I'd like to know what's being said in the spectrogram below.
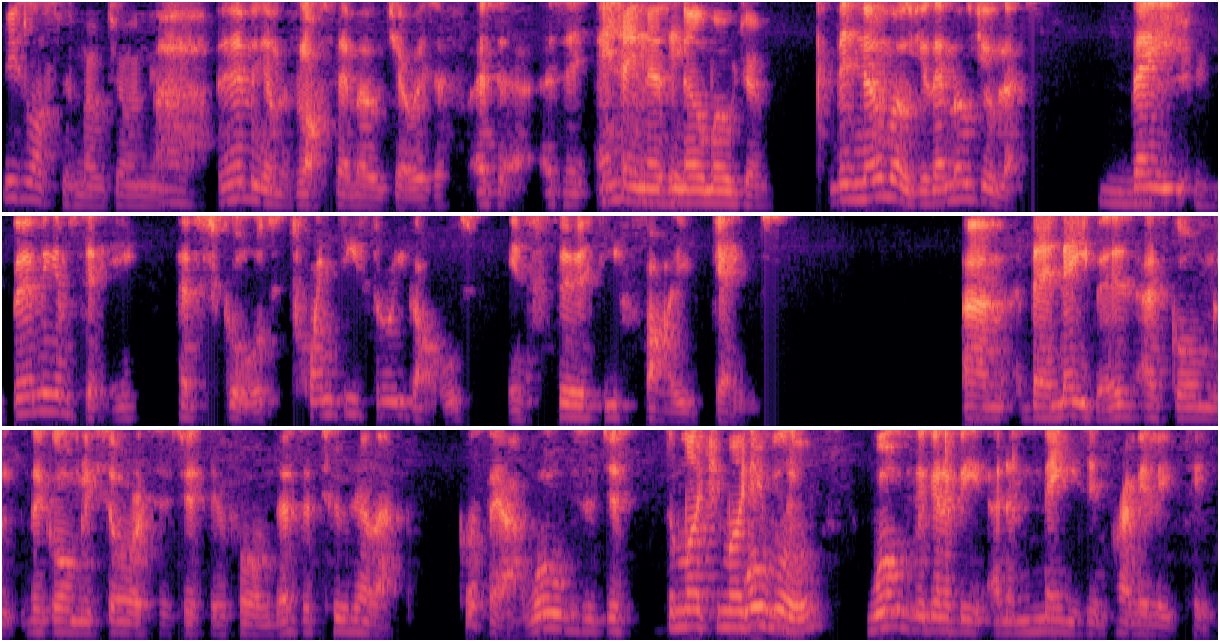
He's lost his mojo. hasn't he? ah, Birmingham have lost their mojo as a as a as an You're saying there's no mojo. There's no mojo. They're mojoless. They Shame. Birmingham City have scored 23 goals in 35 games. Um, their neighbours, as Gormley, the Gormley Saurus has just informed us, are 2 0 up. Of course they are. Wolves are just the mighty mighty Wolves are- Wolves. Wolves are going to be an amazing Premier League team.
